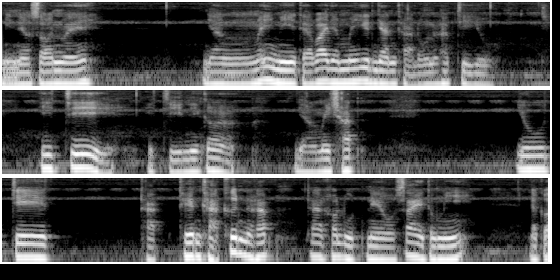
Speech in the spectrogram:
มีแนวซ้อนไหม ยังไม่มีแต่ว่ายังไม่ยืนยันขาลงนะครับ GU EG EG นี้ก็ยังไม่ชัด UJ ถักเทรนขาขึ้นนะครับ ถ้าเขาหลุดแนวไส้ตรงนี้ แล้วก็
